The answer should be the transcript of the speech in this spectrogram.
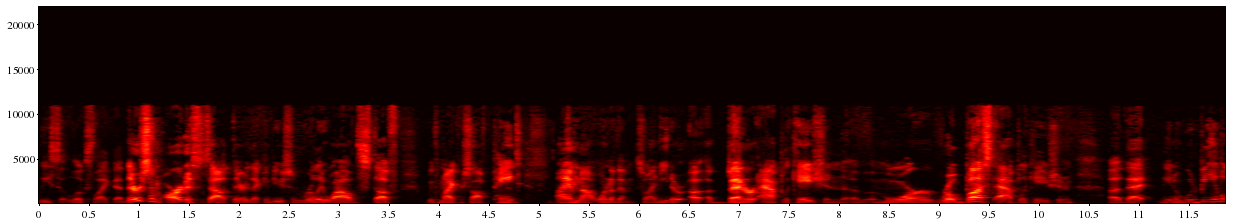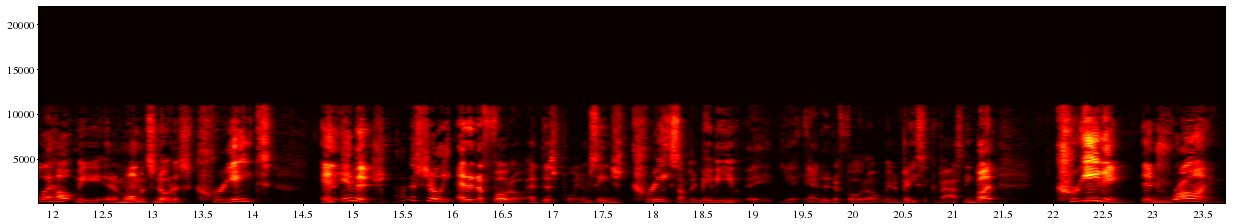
At least it looks like that. There are some artists out there that can do some really wild stuff with Microsoft Paint. I am not one of them, so I need a, a better application, a, a, more robust application uh, that you know would be able to help me in a moment's notice create an image, not necessarily edit a photo at this point. I'm saying just create something. Maybe even, uh, yeah, edit a photo in a basic capacity, but creating and drawing.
